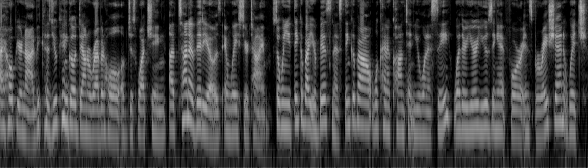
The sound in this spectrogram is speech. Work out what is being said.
I hope you're not because you can go down a rabbit hole of just watching a ton of videos and waste your time. So when you think about your business, think about what kind of content you want to see, whether you're using it for inspiration, which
